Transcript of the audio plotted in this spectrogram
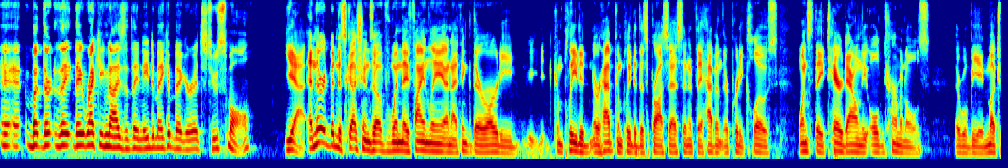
eh, eh, but they they recognize that they need to make it bigger. It's too small. Yeah, and there had been discussions of when they finally, and I think they're already completed or have completed this process, and if they haven't, they're pretty close. Once they tear down the old terminals, there will be a much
